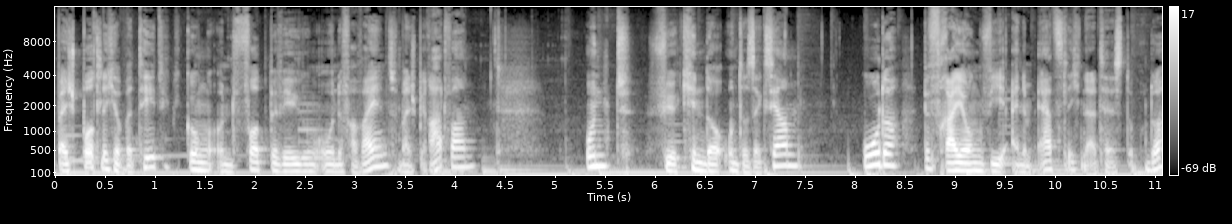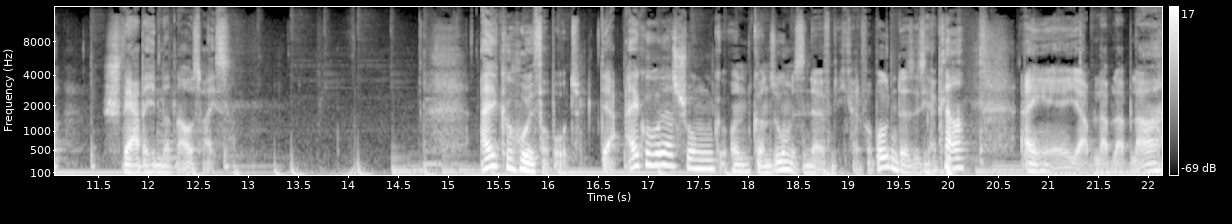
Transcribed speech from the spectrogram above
bei sportlicher Betätigung und Fortbewegung ohne Verweilen, zum Beispiel Radfahren, und für Kinder unter sechs Jahren oder Befreiung wie einem ärztlichen Attest oder Schwerbehindertenausweis. Alkoholverbot. Der Alkoholschunk und Konsum ist in der Öffentlichkeit verboten, das ist ja klar. Ja, bla bla bla.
